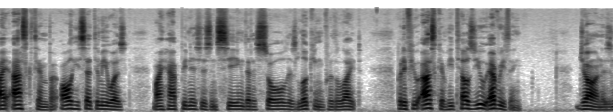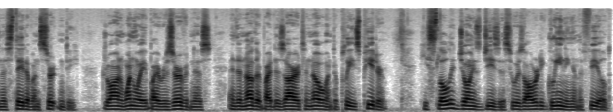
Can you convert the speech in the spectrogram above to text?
I asked him, but all he said to me was, My happiness is in seeing that a soul is looking for the light. But if you ask him, he tells you everything. John is in a state of uncertainty, drawn one way by reservedness and another by desire to know and to please Peter. He slowly joins Jesus, who is already gleaning in the field.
